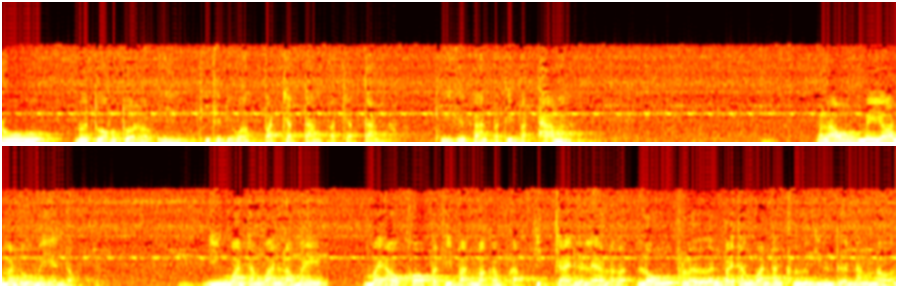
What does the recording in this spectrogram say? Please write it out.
รู้ด้วยตัวของตัวเราเอง ที่เรียกว่าปัจจัตตังปัจจัตตังนี่คือการปฏิบัติธรรม เราไม่ย้อนมาดูไม่เห็นดอก ยิ่งวันทั้งวันเราไม่ไม่เอาข้อปฏิบัติมากำกับจิตใจด้วยแล้ว แล้วก็หลงเพลินไปทั้งวันทั้งคืนยืนเดินนั่งนอน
